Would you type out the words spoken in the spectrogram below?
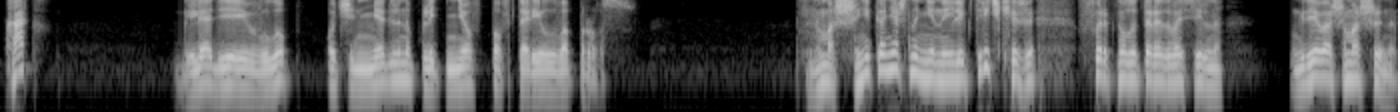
Как? Глядя ей в лоб, очень медленно Плетнев повторил вопрос. «На машине, конечно, не на электричке же», — фыркнула Тереза Васильевна. «Где ваша машина?»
